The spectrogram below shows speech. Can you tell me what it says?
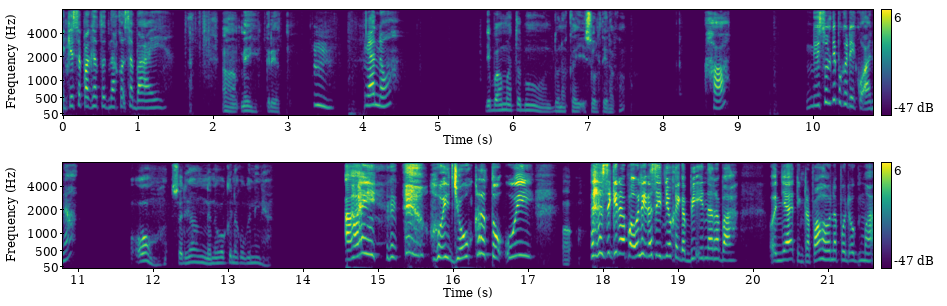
Thank you sa paghatod nako sa bahay. Ah, May, kriyot. Nga no? Di ba matod mo doon na kay isulti na ko? Ha? Nisulti pa ko di ko, ana? Oo, sa dihang nanawagan ako ganina. Ay! Hoy, joke ra to, uy. Ah, Sige na, pauli na sa inyo kay gabiin na ra ba? Unya, ting trabaho na po ugma.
